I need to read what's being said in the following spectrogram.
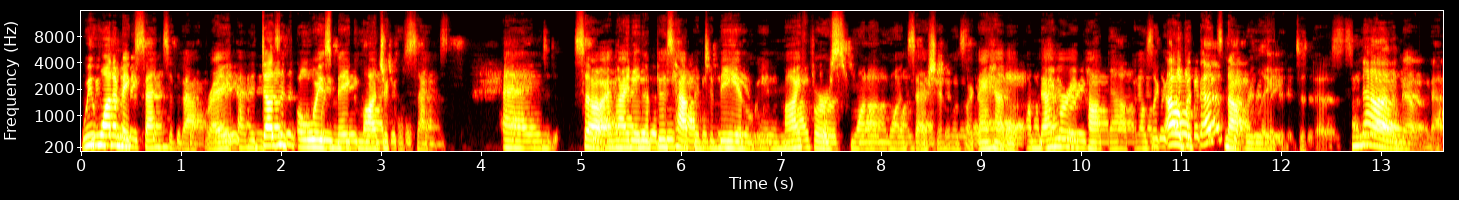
we want to make sense of that, right? And it doesn't always make logical sense. And so, and I know that this happened to me in, in my first one on one session was like I had a, a, memory pop up and I was like, oh, but that's not related to this. No, no, no.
